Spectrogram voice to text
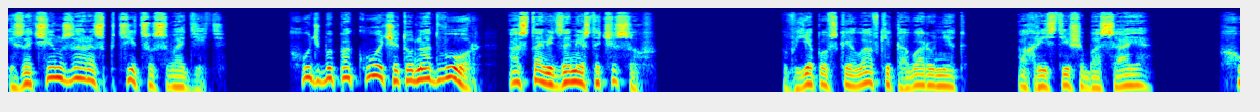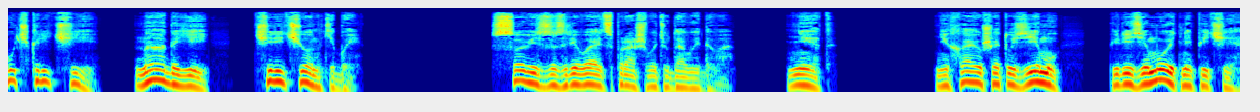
И зачем зараз птицу сводить? Хоть бы по кочету на двор оставить за место часов. В еповской лавке товару нет, а Христиша босая. Хуч кричи, надо ей, черечонки бы. Совесть зазревает спрашивать у Давыдова. Нет, нехай уж эту зиму перезимуют на печи,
